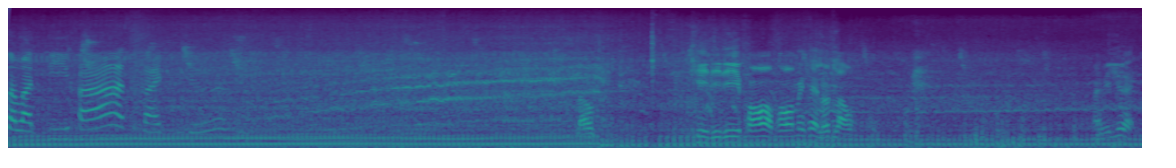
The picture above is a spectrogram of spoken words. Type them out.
สวัสดีค่ะสบายดีเด้อเราขี่ดีๆพอเพราะไม่ใช่รถเรา ไปเรื่อยๆ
